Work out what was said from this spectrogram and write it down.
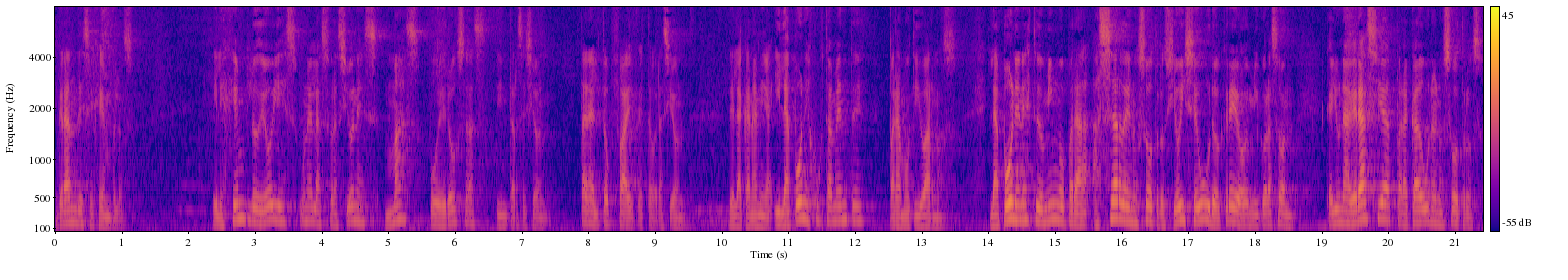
grandes ejemplos. El ejemplo de hoy es una de las oraciones más poderosas de intercesión. Está en el top 5 esta oración de la cananea y la pone justamente para motivarnos. La pone en este domingo para hacer de nosotros, y hoy seguro, creo en mi corazón, que hay una gracia para cada uno de nosotros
